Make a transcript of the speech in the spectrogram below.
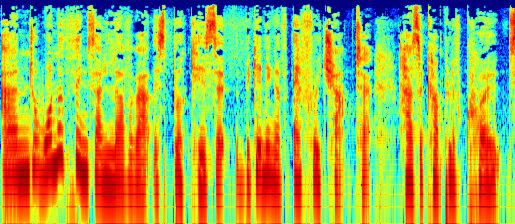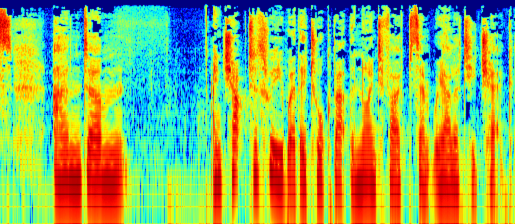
And one of the things I love about this book is that the beginning of every chapter has a couple of quotes. And um, in chapter three, where they talk about the 95% reality check,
